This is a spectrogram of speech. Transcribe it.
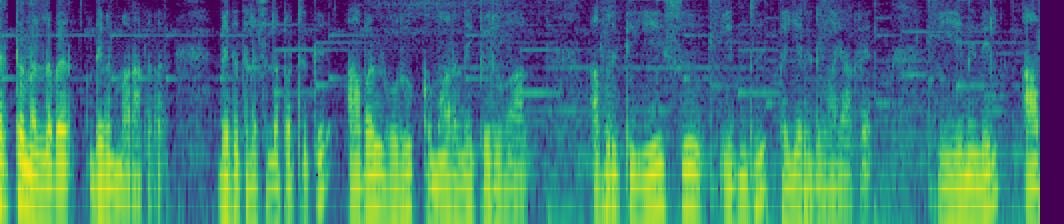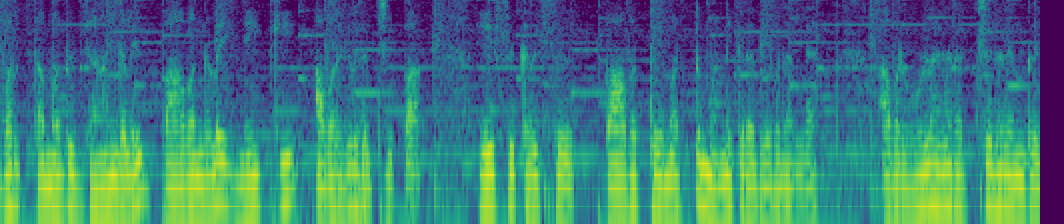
கர்த்த நல்லவர் தேவன் மாறாதவர். வேதத்தில் சொல்லப்பட்டிருக்கு அவள் ஒரு குமாரனை பெறுவாள் அவருக்கு இயேசு என்று பெயரிடுவாயாக. ஏனெனில் அவர் தமது ஜனங்களின் பாவங்களை நீக்கி அவர்களை ரட்சிப்பார். இயேசு கிறிஸ்து பாவத்தை மட்டும் மன்னிக்கிற தேவன் அல்ல அவர் உலக ரட்சகர் என்று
